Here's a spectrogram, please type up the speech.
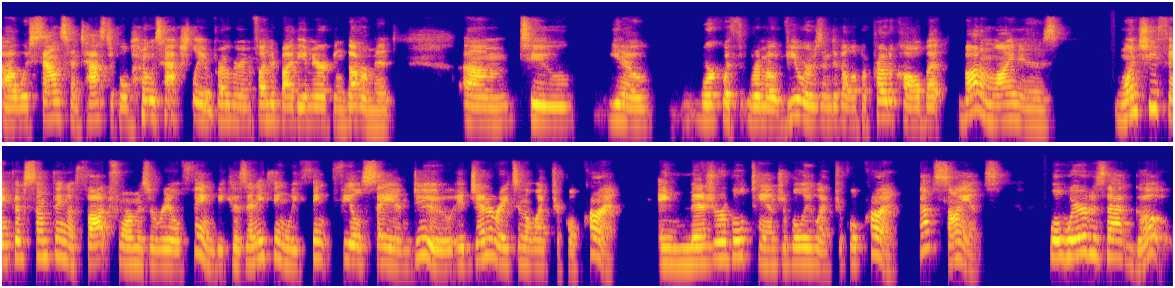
uh, which sounds fantastical, but it was actually a program funded by the American government um, to, you know, work with remote viewers and develop a protocol. But bottom line is, once you think of something, a thought form is a real thing because anything we think, feel, say, and do, it generates an electrical current a measurable, tangible electrical current. That's science. Well, where does that go?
